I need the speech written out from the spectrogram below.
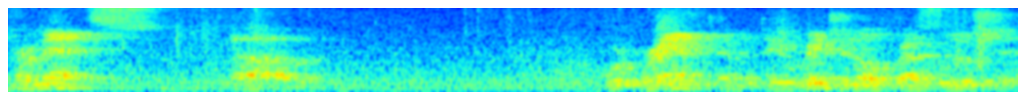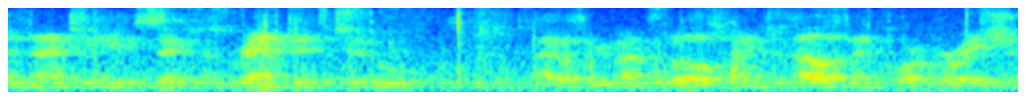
permits, uh, were granted, the original resolution in nineteen eighty-six was granted to, I don't remember, Willow Point Development Corporation,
